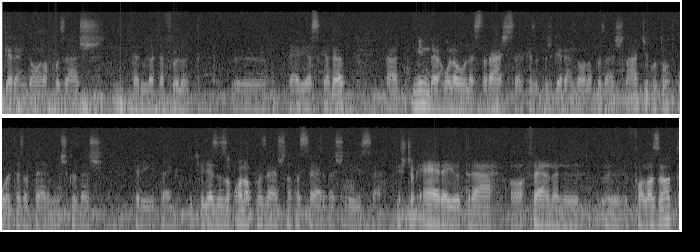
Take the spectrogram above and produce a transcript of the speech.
gerenda alapozás területe fölött terjeszkedett, tehát mindenhol, ahol ezt a rás szerkezetes gerenda alapozást látjuk, ott ott volt ez a termésköves réteg. Úgyhogy ez az alapozásnak a szerves része. És csak erre jött rá a felmenő falazat,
